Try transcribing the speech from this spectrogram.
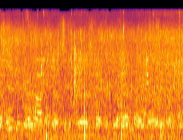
Thank you.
